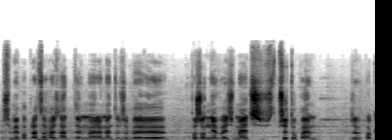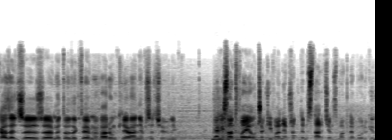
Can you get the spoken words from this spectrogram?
musimy popracować nad tym elementem, żeby porządnie wejść w mecz z przytupem, żeby pokazać, że, że my tu dyktujemy warunki, a nie przeciwnik. Jakie są twoje oczekiwania przed tym starciem z Magdeburgiem?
